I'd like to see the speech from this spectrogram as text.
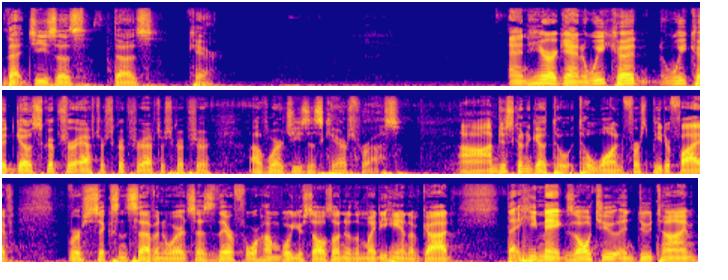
that Jesus does care. And here again, we could we could go scripture after scripture after scripture of where Jesus cares for us. Uh, I'm just going to go to to one. First Peter five verse 6 and 7, where it says, Therefore, humble yourselves under the mighty hand of God, that he may exalt you in due time.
